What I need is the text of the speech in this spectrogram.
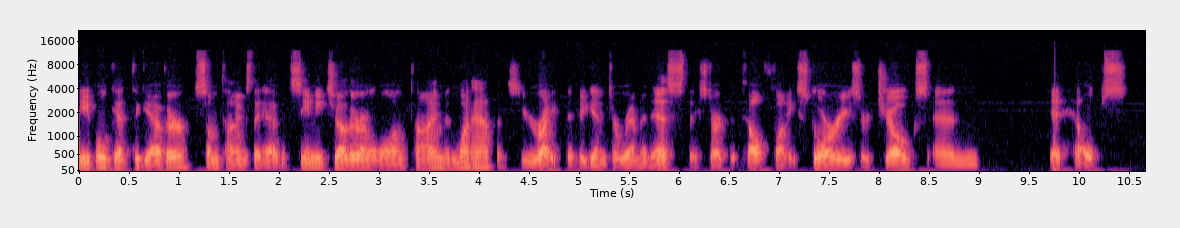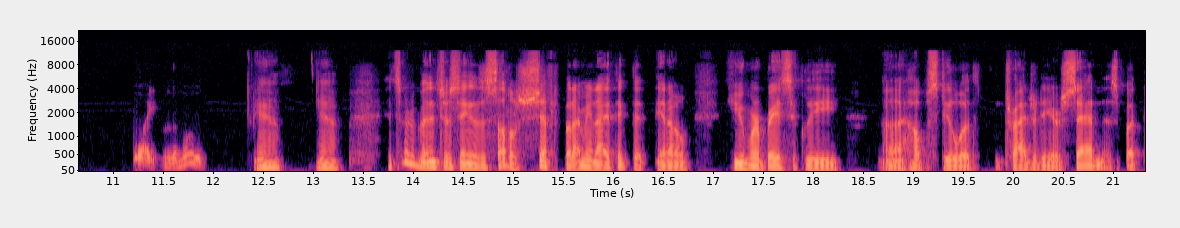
people get together sometimes they haven't seen each other in a long time and what happens you're right they begin to reminisce they start to tell funny stories or jokes and it helps lighten the mood Yeah, yeah. It's sort of been interesting. It's a subtle shift, but I mean, I think that you know, humor basically uh, helps deal with tragedy or sadness. But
